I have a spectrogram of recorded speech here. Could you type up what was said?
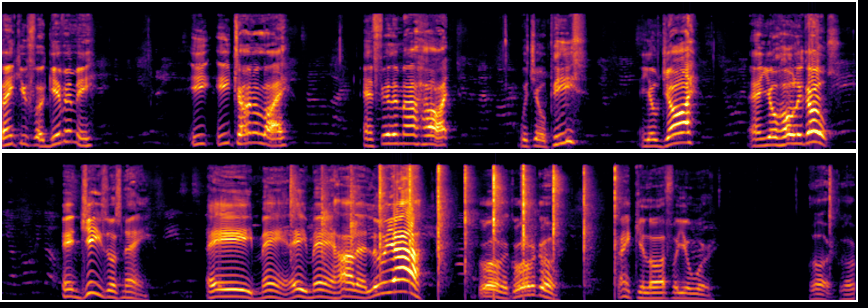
Thank you for giving me e- eternal life and filling my heart with your peace and your joy and your Holy Ghost. In Jesus' name. Amen. Amen. Hallelujah. Glory, glory, glory. Thank you, Lord, for your word. Glory, glory.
